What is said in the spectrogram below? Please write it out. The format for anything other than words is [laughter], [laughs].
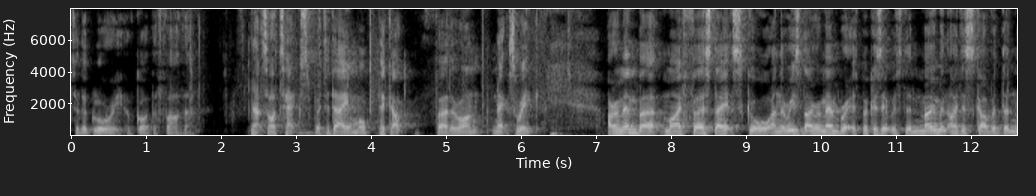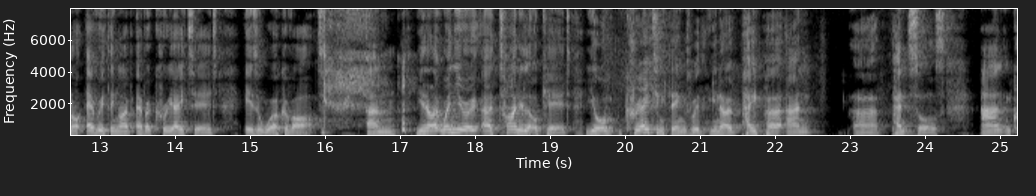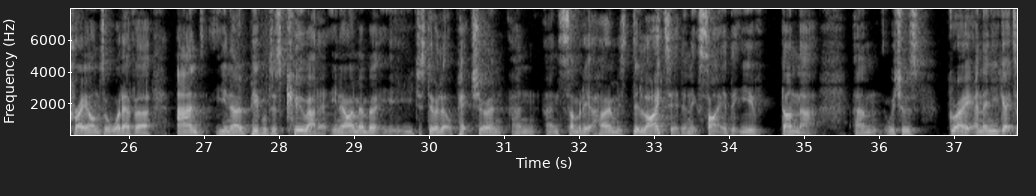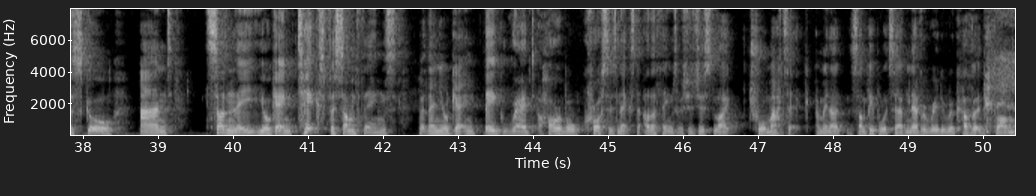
to the glory of God the Father. That's our text for today, and we'll pick up further on next week. I remember my first day at school, and the reason I remember it is because it was the moment I discovered that not everything I've ever created is a work of art. [laughs] Um, you know, like when you're a, a, tiny little kid, you're creating things with, you know, paper and uh, pencils and, and, crayons or whatever. And, you know, people just coo at it. You know, I remember you just do a little picture and, and, and somebody at home is delighted and excited that you've done that, um, which was great. And then you get to school and suddenly you're getting ticks for some things but then you're getting big red horrible crosses next to other things which is just like traumatic i mean I, some people would say i've never really recovered from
